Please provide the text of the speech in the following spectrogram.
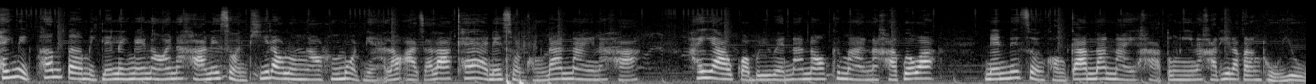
เทคนิคเพิ่มเติมอีกเล็กๆน้อยๆนะคะ ในส่วนที่เราลงเงาทั้งหมดเนี่ยเราอาจจะลากแค่ในส่วนของด้านในนะคะ ให้ยาวกว่าบริเวณด้านนอกขึ้นมานะคะ เพื่อว่าเน้นในส่วนของกล้ามด้านในค่ะ ตรงนี้นะคะที่เรากำลังถูอยู่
